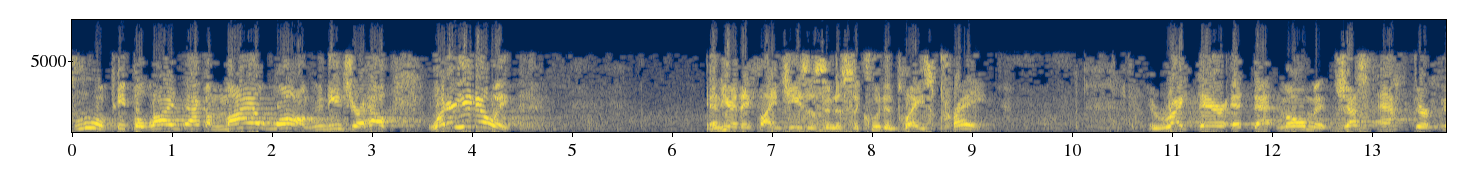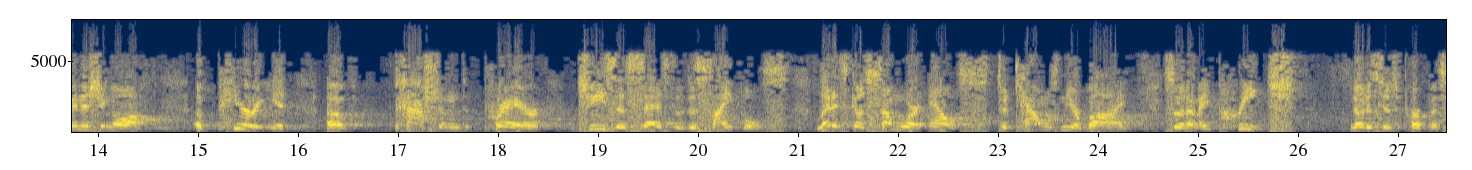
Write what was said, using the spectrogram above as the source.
slew of people lying back a mile long who need your help. What are you doing? And here they find Jesus in a secluded place praying. Right there at that moment, just after finishing off a period of passioned prayer, Jesus says to the disciples, let us go somewhere else to towns nearby so that I may preach. Notice his purpose.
